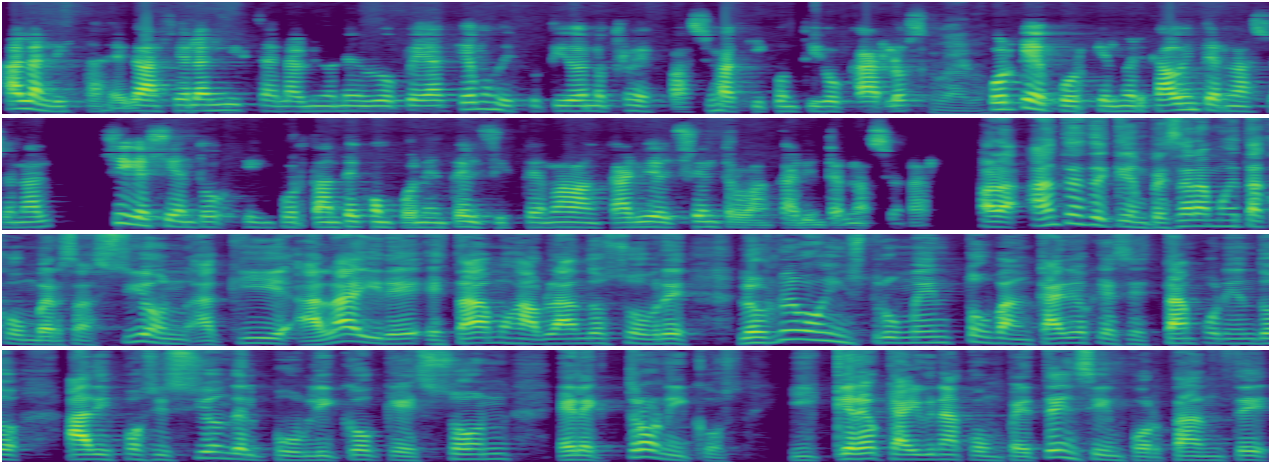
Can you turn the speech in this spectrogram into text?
a las listas de gas y a las listas de la Unión Europea que hemos discutido en otros espacios aquí contigo, Carlos. ¿Por qué? Porque el mercado internacional sigue siendo importante componente del sistema bancario y del centro bancario internacional. Ahora, antes de que empezáramos esta conversación aquí al aire, estábamos hablando sobre los nuevos instrumentos bancarios que se están poniendo a disposición del público que son electrónicos. Y creo que hay una competencia importante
